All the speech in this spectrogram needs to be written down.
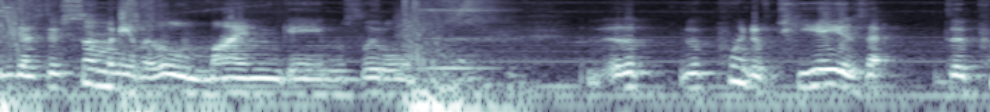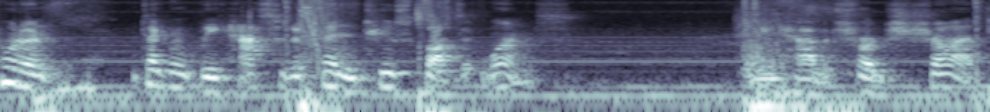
because there's so many little mind games, little... The, the point of TA is that the opponent technically has to defend two spots at once. You have a charged shot.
